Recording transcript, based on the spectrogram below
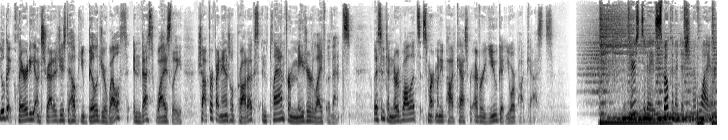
You'll get clarity on strategies to help you build your wealth, invest wisely, shop for financial products, and plan for major life events. Listen to NerdWallet's Smart Money Podcast wherever you get your podcasts. Here's today's spoken edition of Wired.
